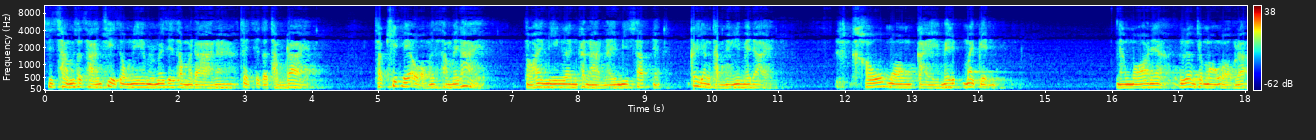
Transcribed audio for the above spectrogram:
ที่ทำสถานที่ตรงนี้มันไม่ใช่ธรรมดานะถ้าจะทำได้ ถ้าคิดไม่ออกมันจะทำไม่ได้ ต่อให้มีเงินขนาดไหนมีทรัพย์เนี่ย ก็ยังทำอย่างนี้ไม่ได้ เขามองไกลไม่ไม่เป็นอย่างหมอเนี่ย เริ่มจะมองออกแล้ว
